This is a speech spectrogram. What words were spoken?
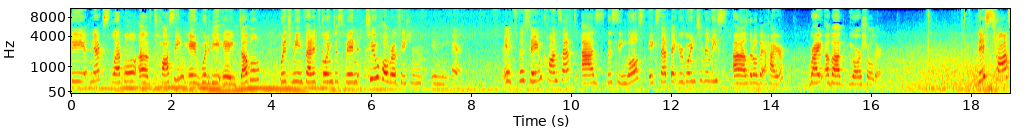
the next level of tossing, it would be a double, which means that it's going to spin two whole rotations in the air. It's the same concept as the singles, except that you're going to release a little bit higher, right above your shoulder. This toss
